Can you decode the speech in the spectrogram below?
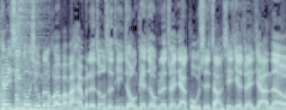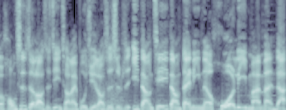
开心恭喜我们的会员爸爸，还有我们的忠实听众，跟着我们的专家股市长先线专家呢，洪世哲老师进场来布局，老师是不是一档接一档带您呢？获利满满的？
